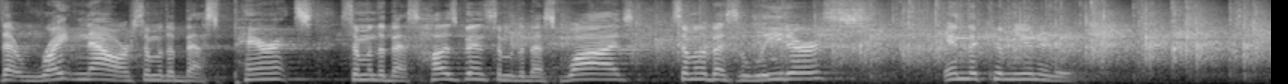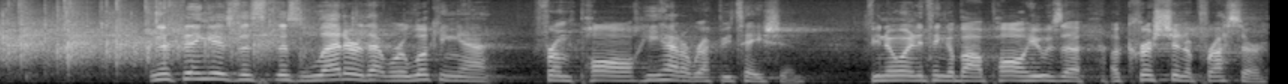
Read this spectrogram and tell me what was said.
That right now are some of the best parents, some of the best husbands, some of the best wives, some of the best leaders in the community. And the thing is, this, this letter that we're looking at from Paul, he had a reputation. If you know anything about Paul, he was a, a Christian oppressor.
